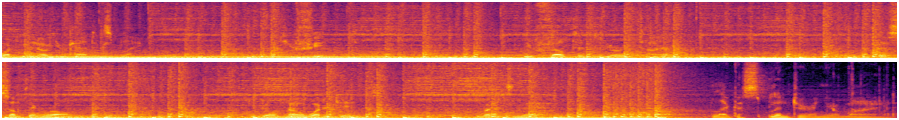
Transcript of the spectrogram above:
What you know you can't explain. But you feel it. You felt it your entire life. There's something wrong. You don't know what it is, but it's there. Like a splinter in your mind.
